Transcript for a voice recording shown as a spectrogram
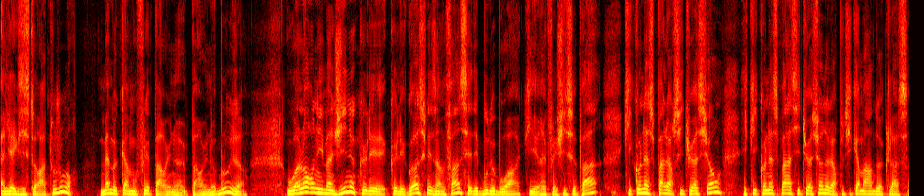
elle y existera toujours, même camouflée par une, blouse. Ou alors on imagine que les, gosses, les enfants, c'est des bouts de bois qui réfléchissent pas, qui connaissent pas leur situation et qui connaissent pas la situation de leurs petits camarades de classe.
